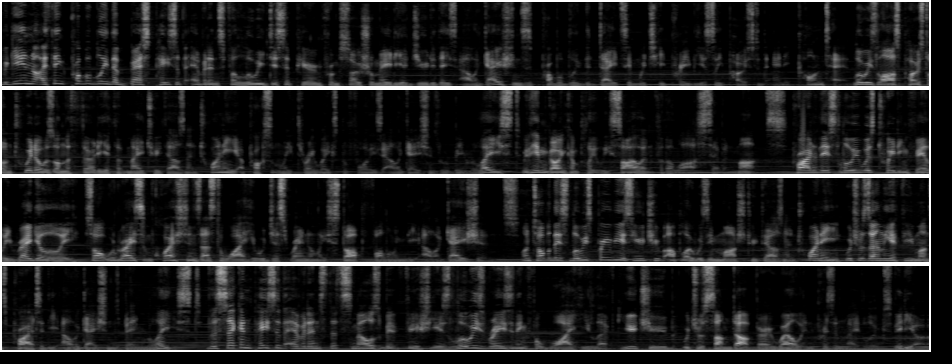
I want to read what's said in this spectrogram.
To begin, I think probably the best piece of evidence for Lui disappearing from social media due to these allegations is probably the dates in which he previously posted any content. Lui's last post on Twitter was on the 30th of May 2020, approximately three weeks before these allegations would be released, with him going completely silent for the last seven months. Prior to this, Lui was tweeting fairly regularly, so it would raise some questions as to why he would just randomly stop following the allegations. On top of this, Lui's previous YouTube upload was in March 2020, which was only a few months prior to the allegations being released. The second piece of evidence that smells a bit fishy is Lui's reasoning for why he left YouTube, which was summed up very well in Prison Mate Luke's video.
